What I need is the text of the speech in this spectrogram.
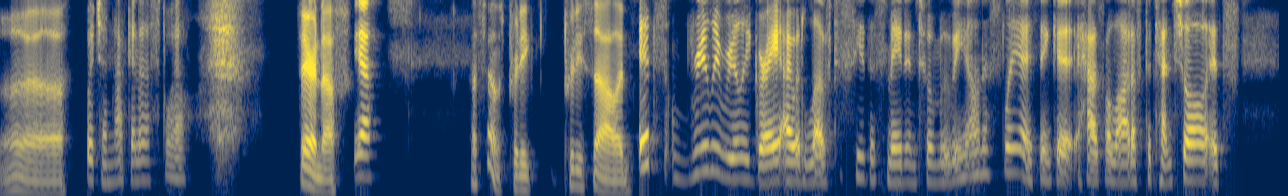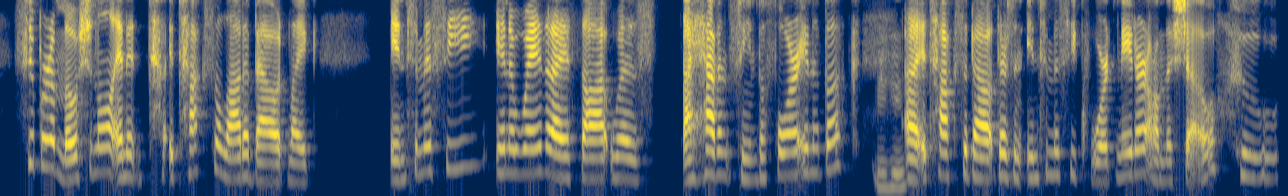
Uh, which I'm not going to spoil. fair enough. Yeah. That sounds pretty pretty solid. It's really, really great. I would love to see this made into a movie, honestly. I think it has a lot of potential. It's super emotional and it t- it talks a lot about like intimacy in a way that I thought was I haven't seen before in a book. hmm Uh, it talks about there's an intimacy coordinator on the show who,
